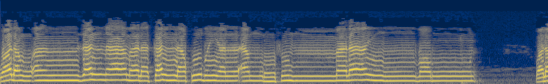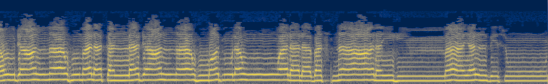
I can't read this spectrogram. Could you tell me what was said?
ولو أنزلنا ملكا لقضي الأمر ثم لا ينظرون ولو جعلناه ملكا لجعلناه رجلا وللبسنا عليهم ما يلبسون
